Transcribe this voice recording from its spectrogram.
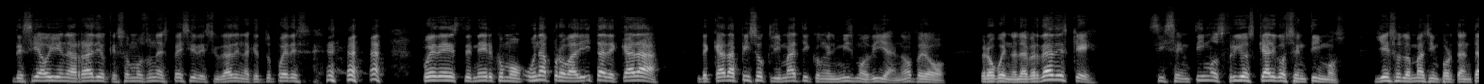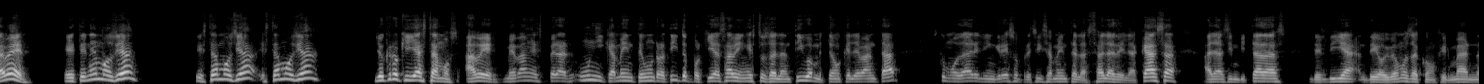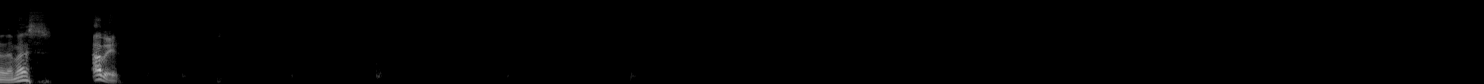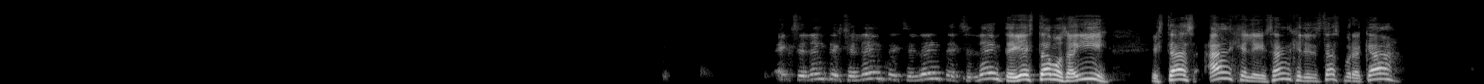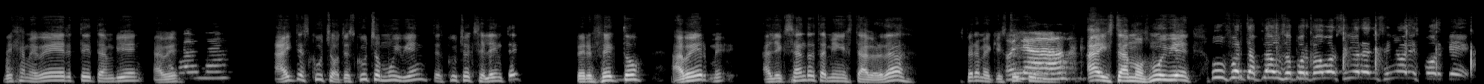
decía hoy en la radio que somos una especie de ciudad en la que tú puedes, puedes tener como una probadita de cada, de cada piso climático en el mismo día, ¿no? Pero, pero bueno, la verdad es que si sentimos frío es que algo sentimos y eso es lo más importante. A ver, eh, ¿tenemos ya? ¿Estamos ya? ¿Estamos ya? Yo creo que ya estamos. A ver, me van a esperar únicamente un ratito porque ya saben, esto es de la antigua, me tengo que levantar es como dar el ingreso precisamente a la sala de la casa, a las invitadas del día de hoy. Vamos a confirmar nada más. A ver, Excelente, excelente, excelente, excelente. Ya estamos ahí. Estás, Ángeles, Ángeles, ¿estás por acá? Déjame verte también. A ver. Ahí te escucho, te escucho muy bien, te escucho excelente. Perfecto. A ver, Alexandra también está, ¿verdad? Espérame que estoy. Hola. Ahí estamos, muy bien. Un fuerte aplauso, por favor, señoras y señores, porque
